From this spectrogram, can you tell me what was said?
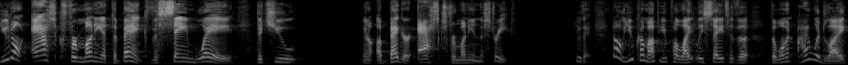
You don't ask for money at the bank the same way that you, you know, a beggar asks for money in the street, do they? No, you come up, you politely say to the, the woman, I would like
